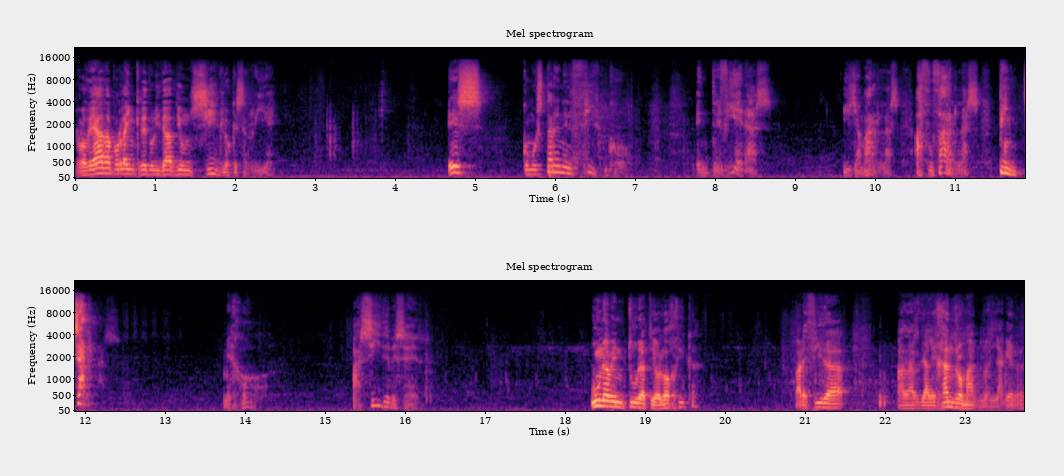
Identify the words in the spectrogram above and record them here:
rodeada por la incredulidad de un siglo que se ríe. Es como estar en el circo, entre fieras, y llamarlas, azuzarlas, pincharlas. Mejor. Así debe ser. Una aventura teológica parecida a las de Alejandro Magno en la guerra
